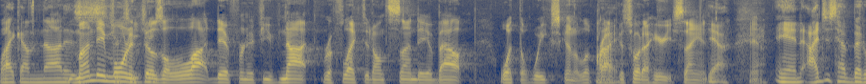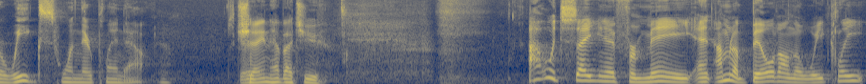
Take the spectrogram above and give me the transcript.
like I'm not as Monday strategic. morning feels a lot different if you've not reflected on Sunday about what the week's going to look right. like. That's what I hear you saying. Yeah. yeah. And I just have better weeks when they're planned out. Yeah. Shane, how about you? I would say, you know, for me, and I'm going to build on the weekly.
